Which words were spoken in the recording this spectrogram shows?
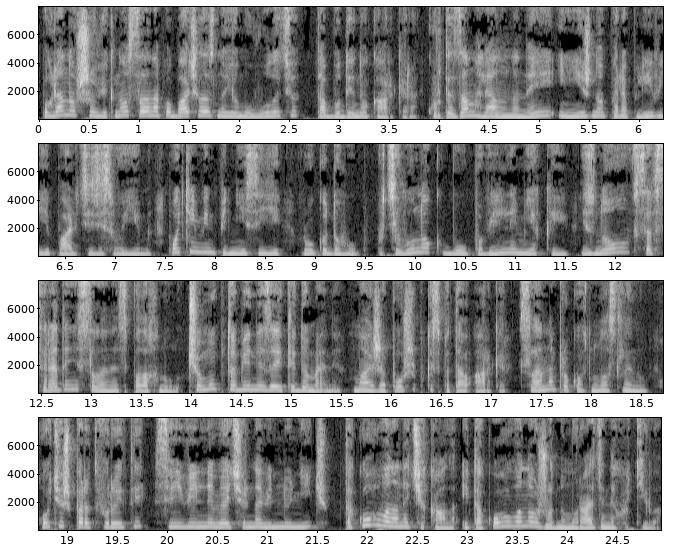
Поглянувши у вікно, Селена побачила знайому вулицю та будинок Аркера. Куртизан глянув на неї і ніжно переплів її пальці зі своїми. Потім він підніс її руку до губ. Поцілунок був повільний, м'який, і знову все всередині Селени спалахнуло. Чому б тобі не зайти до мене? майже пошепки спитав Аркер. Селена проков ковтнула слину. Хочеш перетворити свій вільний вечір на вільну ніч? Такого вона не чекала, і такого вона в жодному разі не хотіла.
